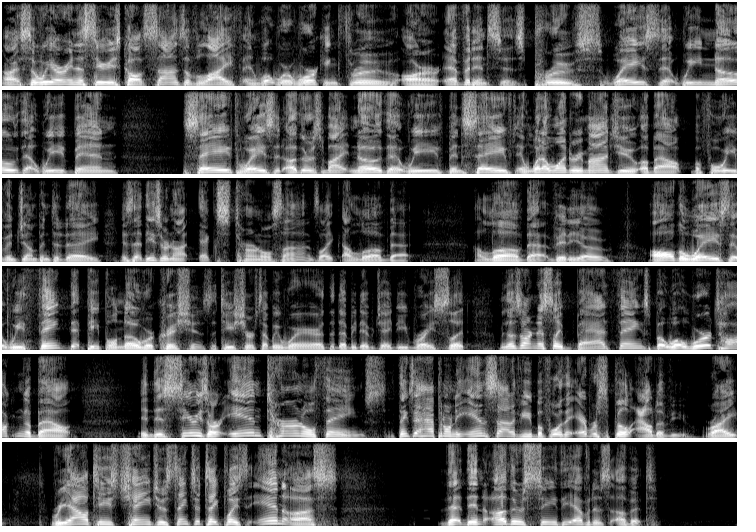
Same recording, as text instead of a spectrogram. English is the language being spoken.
All right, so we are in a series called Signs of Life, and what we're working through are evidences, proofs, ways that we know that we've been saved, ways that others might know that we've been saved. And what I want to remind you about before we even jump in today is that these are not external signs. Like, I love that. I love that video. All the ways that we think that people know we're Christians, the t shirts that we wear, the WWJD bracelet. I mean, those aren't necessarily bad things, but what we're talking about in this series are internal things, things that happen on the inside of you before they ever spill out of you, right? Realities, changes, things that take place in us that then others see the evidence of it.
